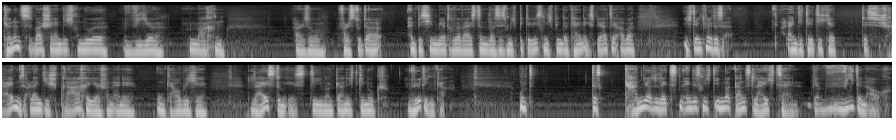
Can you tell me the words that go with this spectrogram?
können es wahrscheinlich nur wir machen. Also, falls du da ein bisschen mehr darüber weißt, dann lass es mich bitte wissen. Ich bin da kein Experte, aber ich denke mir, dass allein die Tätigkeit des Schreibens, allein die Sprache ja schon eine unglaubliche Leistung ist, die man gar nicht genug würdigen kann. Und das kann ja letzten Endes nicht immer ganz leicht sein. Ja, wie denn auch?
